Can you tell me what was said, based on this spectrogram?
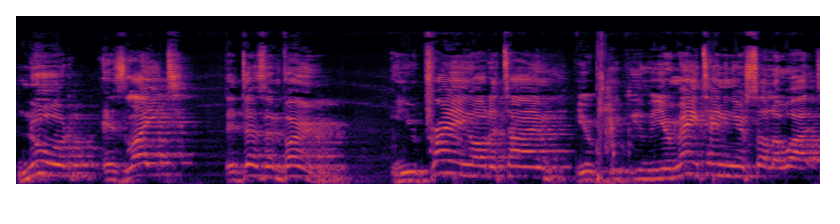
Nur is light that doesn't burn. When you're praying all the time, you're, you're maintaining your salawat,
